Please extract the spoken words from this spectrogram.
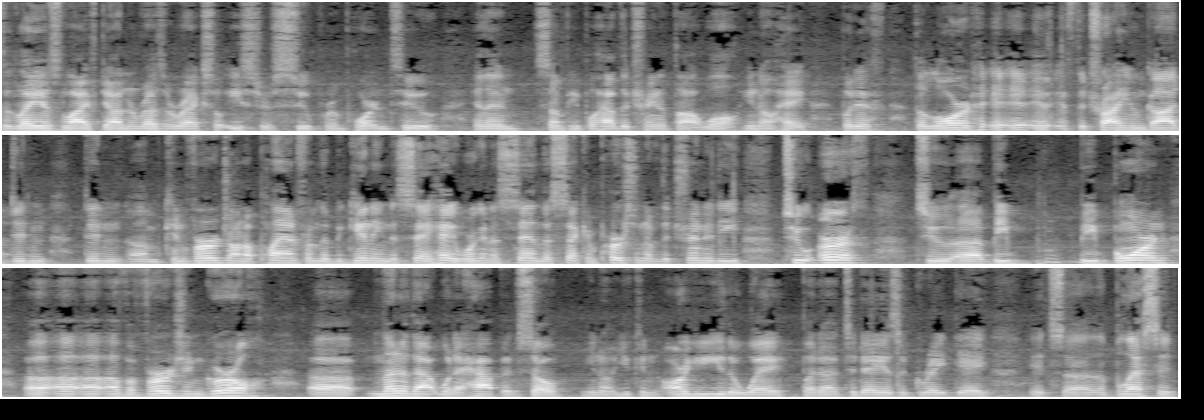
to lay His life down and resurrect, so Easter is super important too. And then some people have the train of thought, well, you know, hey, but if the Lord, if the triune God didn't didn't um, converge on a plan from the beginning to say, hey, we're going to send the second person of the Trinity to Earth to uh, be be born uh, uh, of a virgin girl, uh, none of that would have happened. So you know, you can argue either way, but uh, today is a great day. It's a blessed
